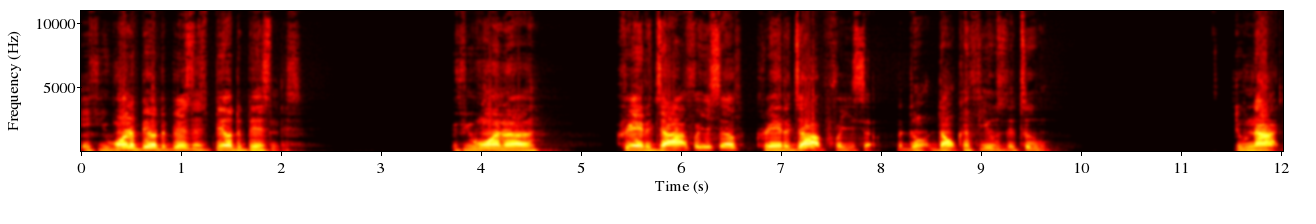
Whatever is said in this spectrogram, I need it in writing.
if you want to build a business, build a business. If you want to create a job for yourself, create a job for yourself. But don't don't confuse the two. Do not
